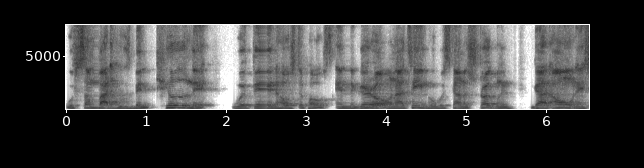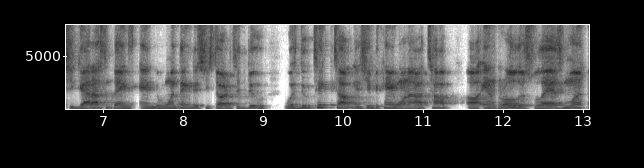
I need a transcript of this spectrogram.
with somebody who's been killing it within host a post. And the girl on our team who was kind of struggling got on and she got out some things. And the one thing that she started to do was do TikTok, and she became one of our top uh, enrollers for last month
